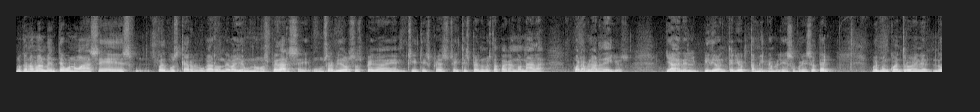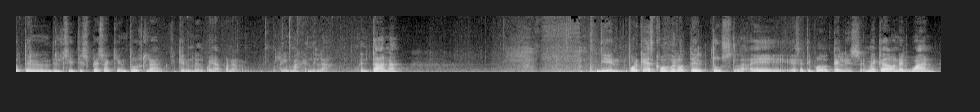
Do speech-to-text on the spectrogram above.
lo que normalmente uno hace es pues, buscar un lugar donde vaya uno a hospedarse. Un servidor se hospeda en City Express. City Express no me está pagando nada por hablar de ellos. Ya en el video anterior también hablé sobre ese hotel. Hoy me encuentro en el hotel del City Express aquí en Tuzla. Si quieren les voy a poner la imagen de la ventana. Bien, ¿por qué escojo el hotel Tuzla? Eh, ese tipo de hoteles. Me he quedado en el One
